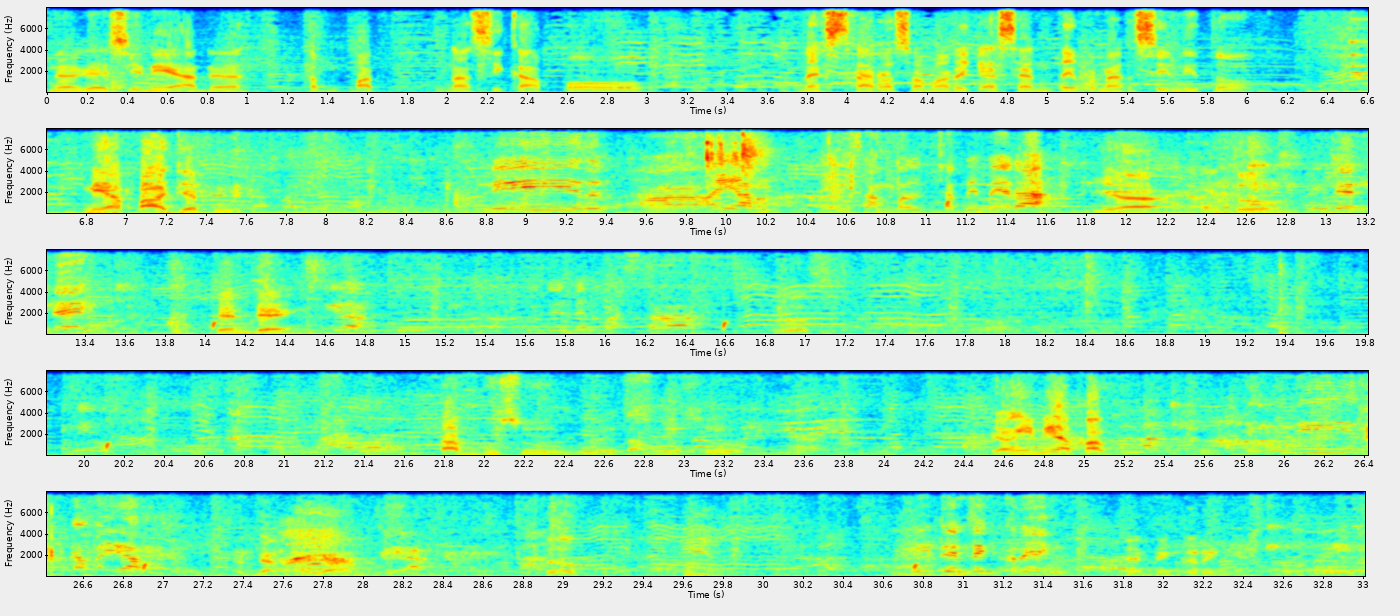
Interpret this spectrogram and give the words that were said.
Nah guys ini ada tempat nasi kapau Next Karo sama Rick SNT pernah ke sini tuh Ini apa aja Bu? Ini eh, ayam, ayam sambal cabai merah. Ya yang itu Ini dendeng, Dendeng iya. Ini dendeng basah. Terus Ini usul, usul. tambusu boleh tambusu Yang ini apa Bu? Yang ini rendang ayam. Rendang ayam Iya. Itu Ini dendeng kering. dendeng kering ya Kering.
